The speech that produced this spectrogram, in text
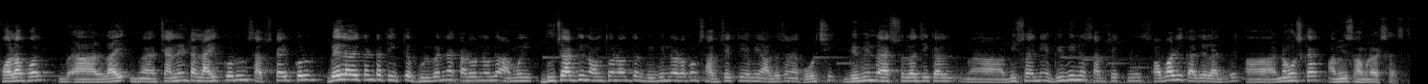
ফলাফল। লাইক চ্যানেলটা লাইক করুন সাবস্ক্রাইব করুন। বেল আইকনটা টিপতে ভুলবেন না, কারণ হলো আমি দু চার দিন অন্তর অন্তর বিভিন্ন রকম সাবজেক্ট নিয়ে আমি আলোচনা করছি। বিভিন্ন অ্যাস্ট্রোলজিক্যাল বিষয় নিয়ে বিভিন্ন সাবজেক্ট নিয়ে সবারই কাজে লাগবে। নমস্কার, আমি সম্রাট শাস্ত্রী।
